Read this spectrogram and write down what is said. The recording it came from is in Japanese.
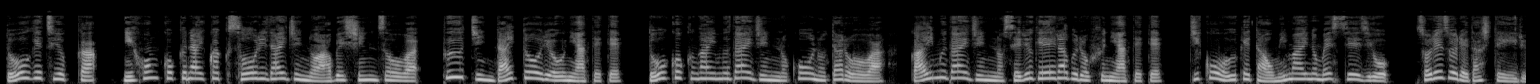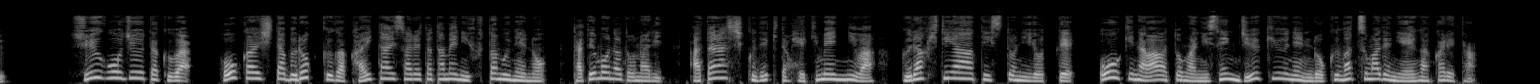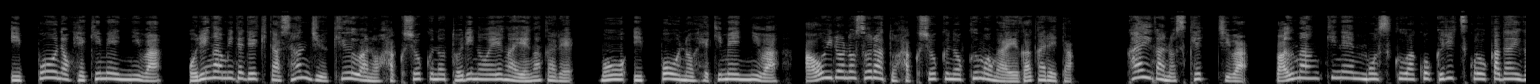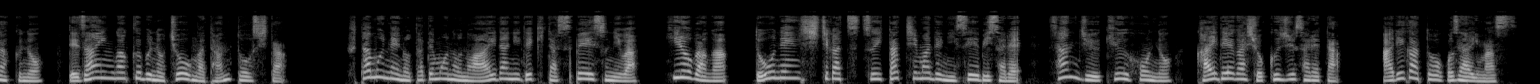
同月4日、日本国内閣総理大臣の安倍晋三は、プーチン大統領に宛てて、同国外務大臣の河野太郎は、外務大臣のセルゲイ・ラブロフに宛てて、事故を受けたお見舞いのメッセージを、それぞれ出している。集合住宅は、崩壊したブロックが解体されたために二棟の建物となり、新しくできた壁面には、グラフィティアーティストによって、大きなアートが2019年6月までに描かれた。一方の壁面には折り紙でできた39羽の白色の鳥の絵が描かれ、もう一方の壁面には青色の空と白色の雲が描かれた。絵画のスケッチはバウマン記念モスクワ国立工科大学のデザイン学部の長が担当した。二棟の建物の間にできたスペースには広場が同年7月1日までに整備され39本の楓が植樹された。ありがとうございます。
